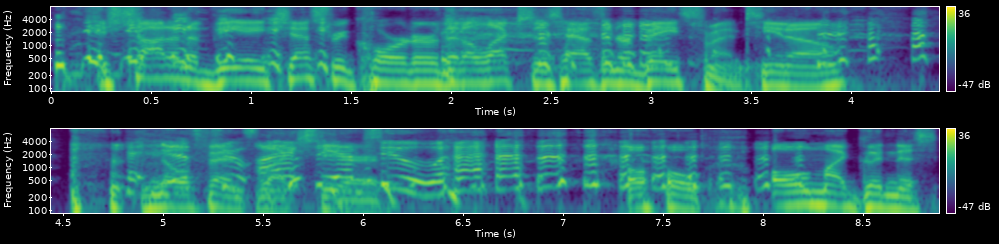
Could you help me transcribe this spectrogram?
it's shot at a VHS recorder that Alexis has in her basement. You know, no That's offense, true. I actually have here. two. oh, oh my goodness!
